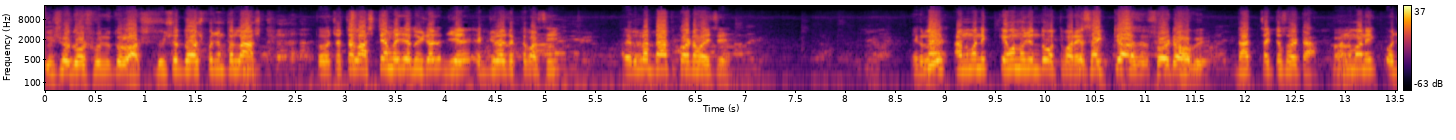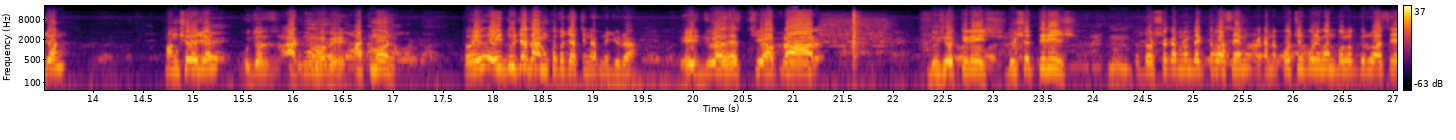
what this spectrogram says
দুইশো দশ পর্যন্ত লাস্ট দুইশো দশ পর্যন্ত লাস্ট তো চাচা লাস্টে আমরা যে দুইটা যে এক জোড়া দেখতে পাচ্ছি এগুলোর দাঁত কয়টা হয়েছে? এগুলো আনুমানিক কেমন ওজন তো হতে পারে? ষাটটা ছয়টা হবে। দাঁত চারটা ছয়টা। হ্যাঁ। আনুমানিক ওজন? মাংস ওজন? ওজন আট মন হবে। আট মন। তো এই- দুইটা দাম কত চাচ্ছেন আপনি জোড়া এই জোড়া চাচ্ছি আপনার দুইশো তিরিশ। দুইশো তিরিশ? তো দর্শক আপনারা দেখতে পাচ্ছেন এখানে প্রচুর পরিমাণ বলদ গরু আছে।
